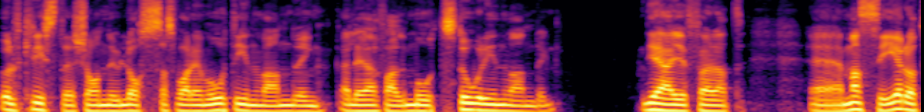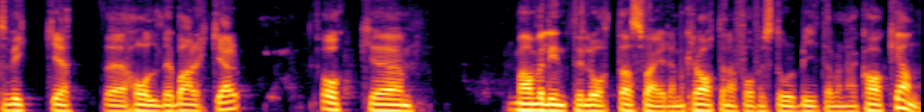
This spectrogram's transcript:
Ulf Kristersson nu låtsas vara emot invandring, eller i alla fall mot stor invandring. Det är ju för att eh, man ser åt vilket eh, håll det barkar. Och eh, man vill inte låta Sverigedemokraterna få för stor bit av den här kakan.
